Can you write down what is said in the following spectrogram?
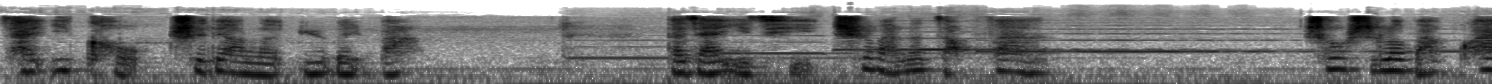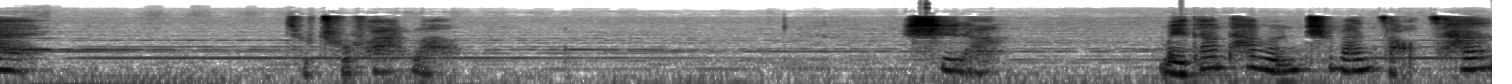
才一口吃掉了鱼尾巴。大家一起吃完了早饭，收拾了碗筷，就出发了。是啊，每当他们吃完早餐，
